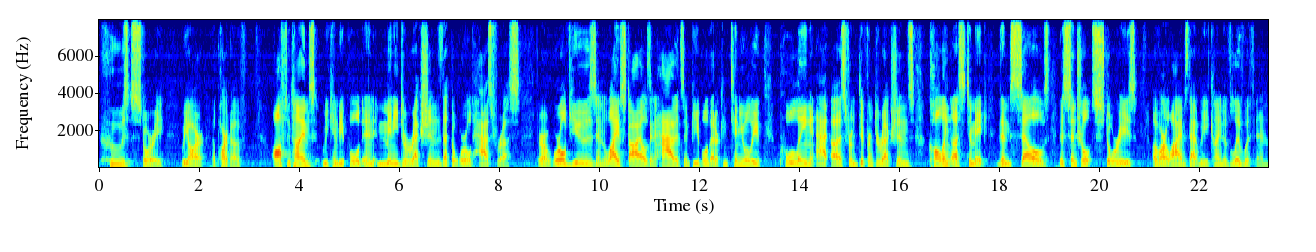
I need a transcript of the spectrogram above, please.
whose story we are a part of. Oftentimes, we can be pulled in many directions that the world has for us. There are worldviews and lifestyles and habits and people that are continually pulling at us from different directions, calling us to make themselves the central stories of our lives that we kind of live within.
